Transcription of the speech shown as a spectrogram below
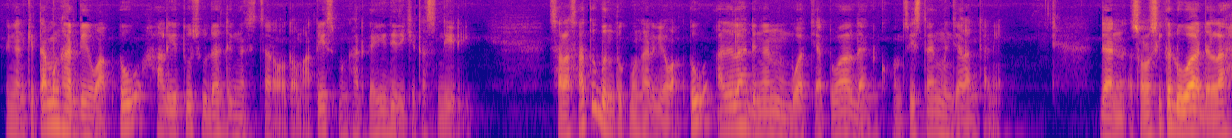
Dengan kita menghargai waktu, hal itu sudah dengan secara otomatis menghargai diri kita sendiri. Salah satu bentuk menghargai waktu adalah dengan membuat jadwal dan konsisten menjalankannya. Dan solusi kedua adalah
